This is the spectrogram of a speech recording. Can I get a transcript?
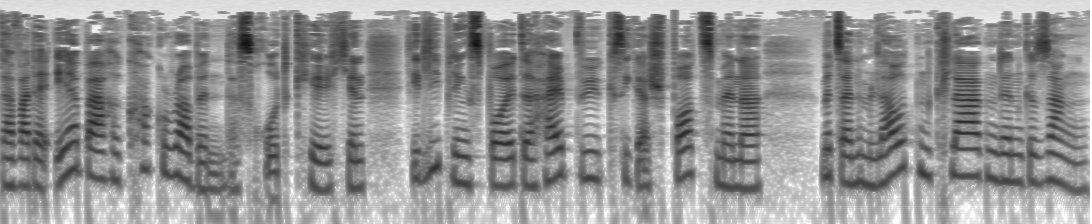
Da war der ehrbare Cock Robin, das Rotkehlchen, die Lieblingsbeute halbwüchsiger Sportsmänner, mit seinem lauten, klagenden Gesang,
